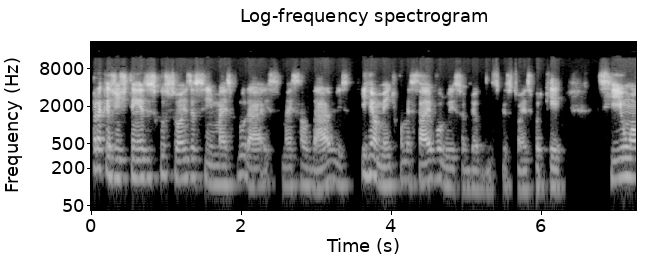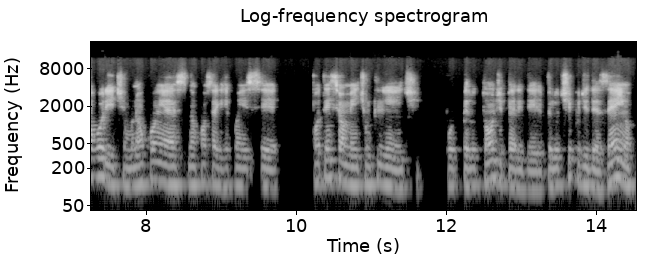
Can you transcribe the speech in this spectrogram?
para que a gente tenha discussões assim mais plurais, mais saudáveis e realmente começar a evoluir sobre algumas questões, porque se um algoritmo não conhece, não consegue reconhecer potencialmente um cliente por, pelo tom de pele dele, pelo tipo de desenho,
